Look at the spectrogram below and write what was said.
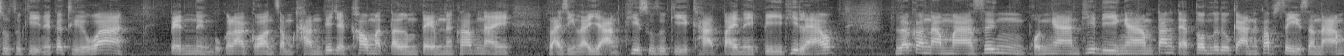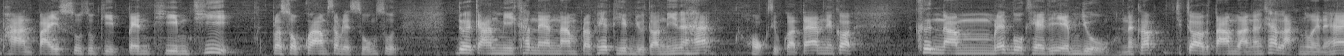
ซูซูกิเนี่ยก็ถือว่าเป็นหนึ่งบุคลากรสำคัญที่จะเข้ามาเติมเต็มนะครับในหลายสิ่งหลายอย่างที่ซูซูกิขาดไปในปีที่แล้ว แล้วก็นำมาซึ่งผลงานที่ดีงามตั้งแต่ต้นฤดูกาลนะครับ 4 สนามผ่านไปซูซูกิเป็นทีมที่ ประสบความสำเร็จสูงสุด ด้วยการมีคะแนนนำประเภททีมอยู่ตอนนี้นะฮะ 60 กว่าแต้มเนี่ยก็ขึ้นนำ Red Bull KTM อยู่นะครับ ก็ตามหลังกันแค่หลักหน่วยนะฮะ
